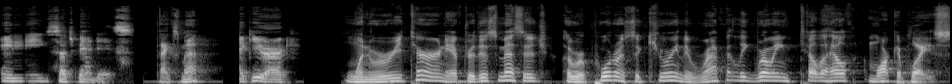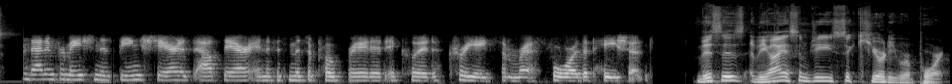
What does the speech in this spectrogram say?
any such mandates. Thanks, Matt. Thank you, Eric. When we return after this message, a report on securing the rapidly growing telehealth marketplace. That information is being shared, it's out there, and if it's misappropriated, it could create some risk for the patient. This is the ISMG Security Report.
